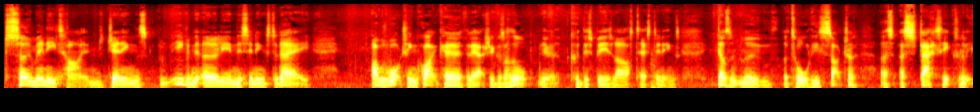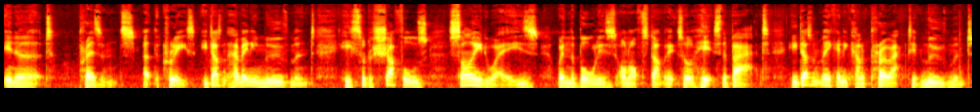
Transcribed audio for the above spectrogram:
so many times Jennings, even early in this innings today, I was watching quite carefully actually because I thought, you know, could this be his last Test innings? He doesn't move at all. He's such a, a, a static, sort of inert presence at the crease. He doesn't have any movement. He sort of shuffles sideways when the ball is on off stump and it sort of hits the bat. He doesn't make any kind of proactive movement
